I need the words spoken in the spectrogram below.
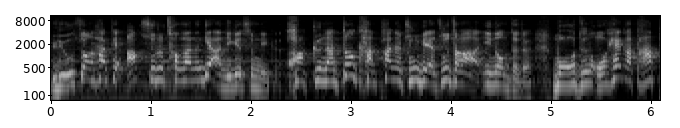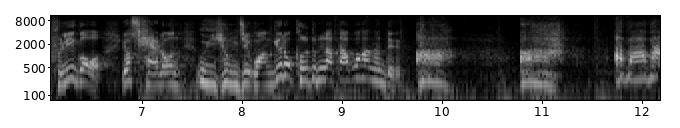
류쌍한테 악수를 청하는 게 아니겠습니까? 화끈한 떡 한 판을 준비해주자 이놈들은 모든 오해가 다 풀리고 요 새로운 의형제 관계로 거듭났다고 하는데. 아, 아, 아바아바!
